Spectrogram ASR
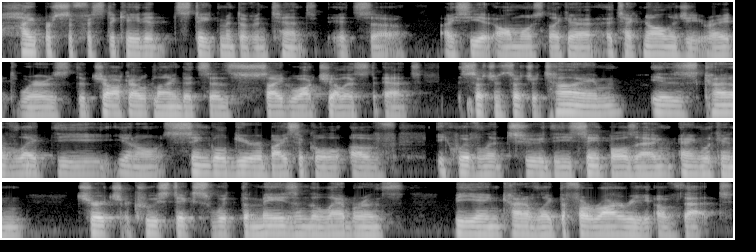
hyper sophisticated statement of intent. It's uh, I see it almost like a, a, technology, right? Whereas the chalk outline that says sidewalk cellist at such and such a time is kind of like the, you know, single gear bicycle of equivalent to the St. Paul's Ang- Anglican Church acoustics with the maze and the labyrinth being kind of like the Ferrari of that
